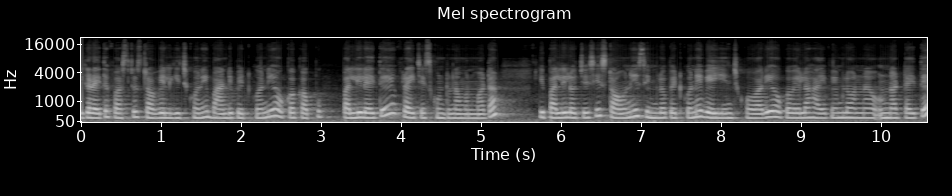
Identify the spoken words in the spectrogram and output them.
ఇక్కడైతే ఫస్ట్ స్టవ్ వెలిగించుకొని బాండి పెట్టుకొని ఒక కప్పు పల్లీలు అయితే ఫ్రై చేసుకుంటున్నాం అనమాట ఈ పల్లీలు వచ్చేసి స్టవ్ని సిమ్లో పెట్టుకొని వేయించుకోవాలి. ఒకవేళ హై ఫ్లేమ్లో ఉన్న ఉన్నట్టయితే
